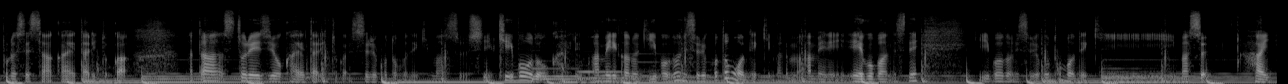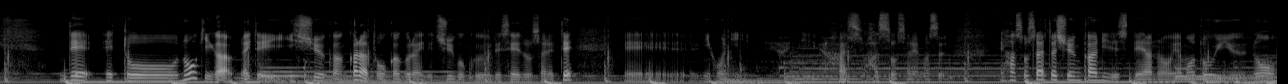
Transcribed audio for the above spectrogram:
プロセッサー変えたりとか、またストレージを変えたりとかすることもできますし、キーボードを変える、アメリカのキーボードにすることもできます。まあ、英語版ですね。キーボードにすることもできます。はい。で、えっと、納期がだいたい1週間から10日ぐらいで中国で製造されて、えー、日本に発送されます。で発送された瞬間にですね、あの、ヤマト運輸の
